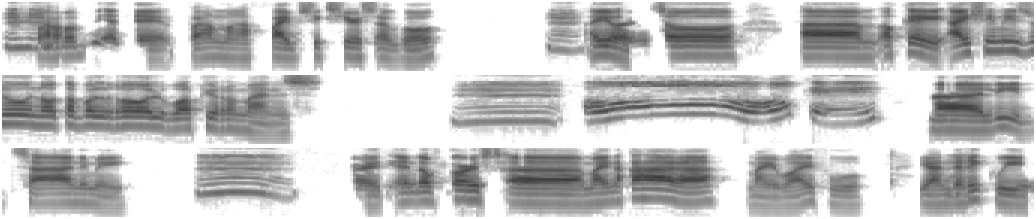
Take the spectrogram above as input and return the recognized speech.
Mhm. probably at the parang mga 5 6 years ago. Mm. Ayun. So um okay, Ai Shimizu notable role Walk Your Romance, Mm. Oh, okay. the lead sa anime. Mm. Right. Okay, And of course, uh Mai Nakahara, my waifu, Yandere Mm. Queen,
